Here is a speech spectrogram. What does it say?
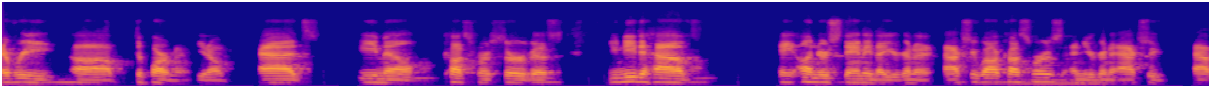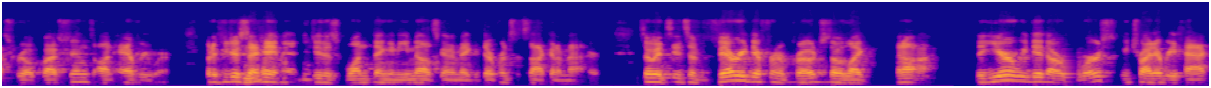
every uh, department. You know, ads, email, customer service. You need to have a understanding that you're going to actually wow customers and you're going to actually ask real questions on everywhere. But if you just say, mm-hmm. "Hey, man, you do this one thing in email, it's going to make a difference," it's not going to matter. So it's it's a very different approach. So like, and I, the year we did our worst, we tried every hack,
